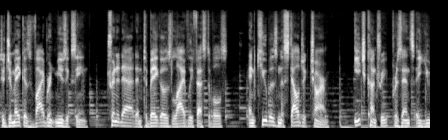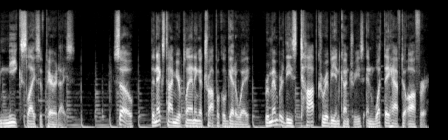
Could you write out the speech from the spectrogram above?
to Jamaica's vibrant music scene, Trinidad and Tobago's lively festivals, and Cuba's nostalgic charm, each country presents a unique slice of paradise. So, the next time you're planning a tropical getaway, remember these top Caribbean countries and what they have to offer.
